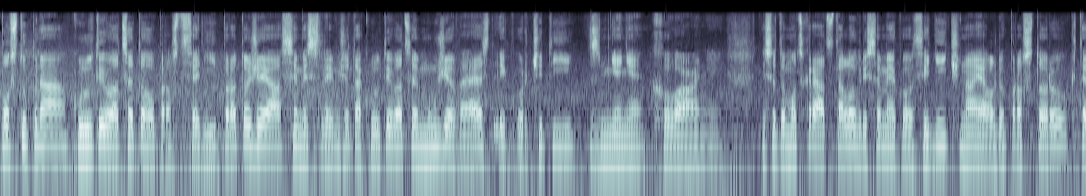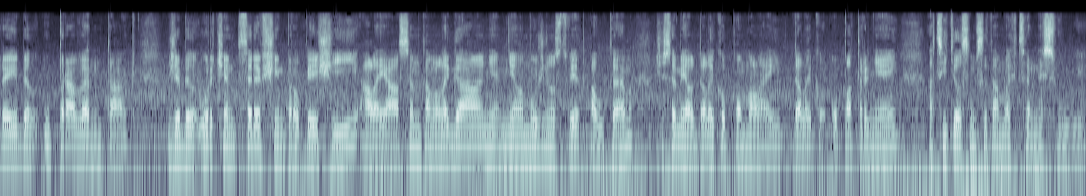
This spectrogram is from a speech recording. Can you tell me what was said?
postupná kultivace toho prostředí, protože já si myslím, že ta kultivace může vést i k určitý změně chování. Mně se to moc krát stalo, když jsem jako řidič najel do prostoru, který byl upraven tak, že byl určen především pro pěší, ale já jsem tam legálně měl možnost vjet autem, že jsem jel daleko pomalej, daleko opatrněji a cítil jsem se tam lehce nesvůj.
